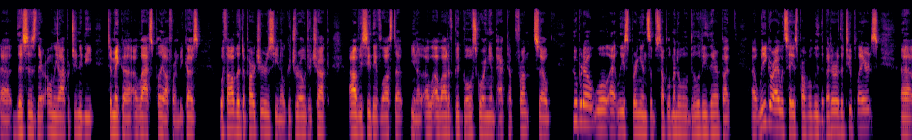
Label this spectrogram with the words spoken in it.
uh, this is their only opportunity to make a, a, last playoff run. Because with all the departures, you know, Gaudreau Tkachuk, obviously they've lost up, you know, a, a lot of good goal scoring impact up front. So Huberdeau will at least bring in some supplemental ability there, but uh, Weegar, I would say, is probably the better of the two players. Uh,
